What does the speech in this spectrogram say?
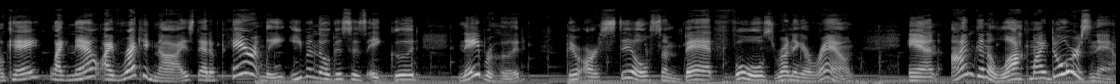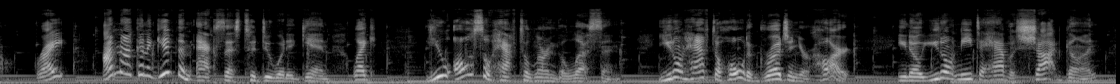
Okay? Like now, I've recognized that apparently, even though this is a good neighborhood, there are still some bad fools running around, and I'm gonna lock my doors now, right? I'm not gonna give them access to do it again. Like, you also have to learn the lesson. You don't have to hold a grudge in your heart. You know, you don't need to have a shotgun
